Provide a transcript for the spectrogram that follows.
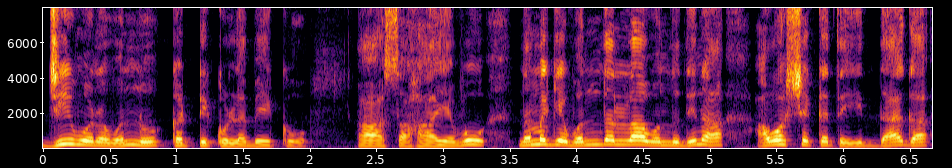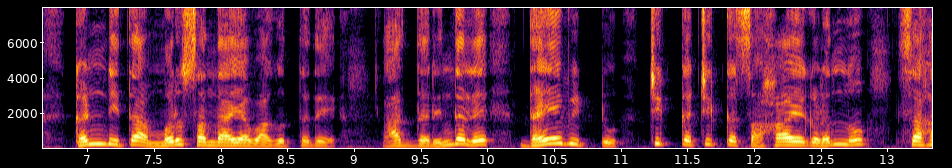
ಜೀವನವನ್ನು ಕಟ್ಟಿಕೊಳ್ಳಬೇಕು. ಆ ಸಹಾಯವು ನಮಗೆ ಒಂದಲ್ಲ ಒಂದು ದಿನ ಅವಶ್ಯಕತೆ ಇದ್ದಾಗ ಖಂಡಿತ ಮರುಸಂದಾಯವಾಗುತ್ತದೆ. ಆದ್ದರಿಂದಲೇ ದಯವಿಟ್ಟು ಚಿಕ್ಕ ಚಿಕ್ಕ ಸಹಾಯಗಳನ್ನು ಸಹ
